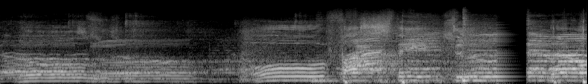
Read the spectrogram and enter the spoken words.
roll. Oh, fasting to the Lord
